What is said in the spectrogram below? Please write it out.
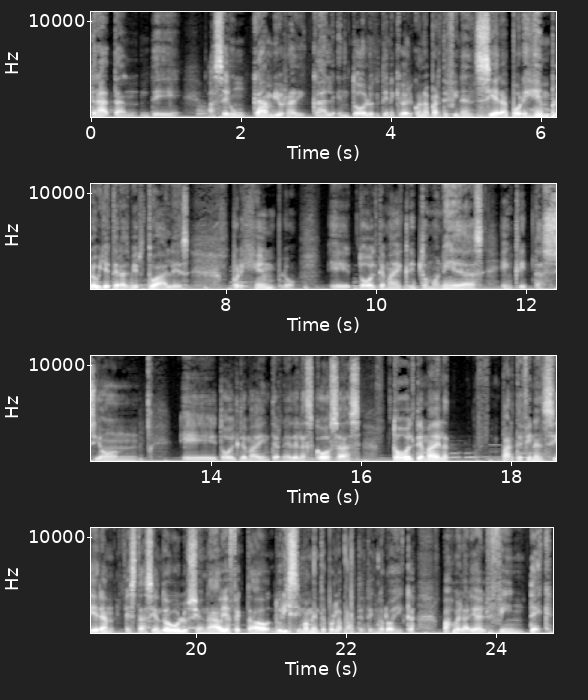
tratan de hacer un cambio radical en todo lo que tiene que ver con la parte financiera, por ejemplo, billeteras virtuales, por ejemplo, eh, todo el tema de criptomonedas, encriptación, eh, todo el tema de Internet de las Cosas, todo el tema de la parte financiera está siendo evolucionado y afectado durísimamente por la parte tecnológica bajo el área del fintech.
